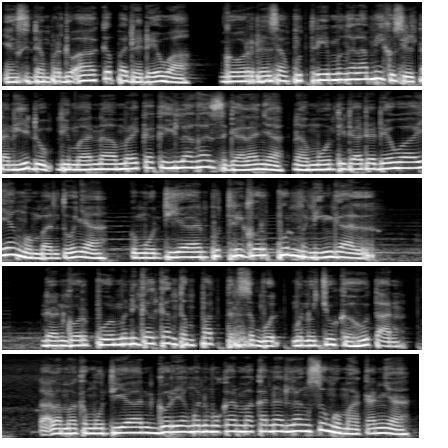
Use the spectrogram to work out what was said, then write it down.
yang sedang berdoa kepada dewa. Gor dan sang putri mengalami kesulitan hidup di mana mereka kehilangan segalanya, namun tidak ada dewa yang membantunya. Kemudian putri Gor pun meninggal dan Gor pun meninggalkan tempat tersebut menuju ke hutan. Tak lama kemudian, Gor yang menemukan makanan langsung memakannya.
